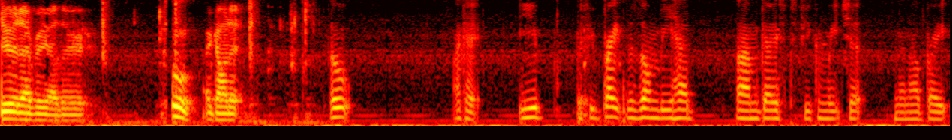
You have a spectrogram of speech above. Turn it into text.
do it every other. Ooh, I got it. Oh. Okay. You if you break the zombie head, um, Ghost, if you can reach it, and then I'll break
